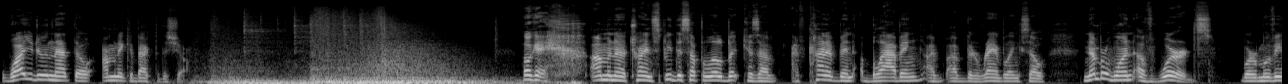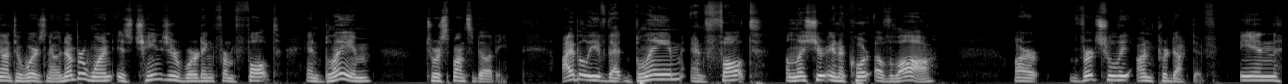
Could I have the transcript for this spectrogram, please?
while you're doing that, though, I'm going to get back to the show. Okay, I'm to try and speed this up a little bit because I've, I've kind of been blabbing, I've, I've been rambling. So, number one of words. We're moving on to words now. Number one is change your wording from fault and blame to responsibility. I believe that blame and fault, unless you're in a court of law, are virtually unproductive in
